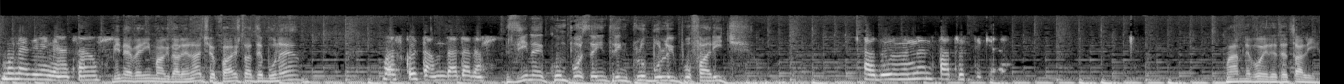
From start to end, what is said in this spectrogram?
Bună dimineața! Bine venit, Magdalena, ce faci? Toate bune? Vă ascultam, da, da, da. Zine cum poți să intri în clubul lui Pufarici. Adunând patru stichere. Mai am nevoie de detalii.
